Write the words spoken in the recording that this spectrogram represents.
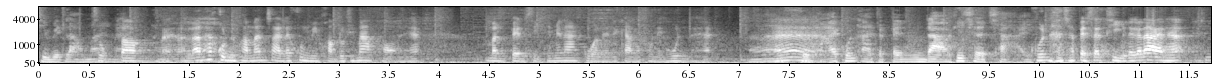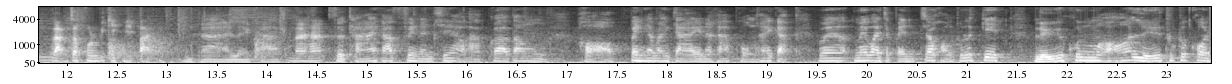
ชีวิตเรามากถูกนะต้องนะฮะแล้วถ้าคุณมีความมั่นใจและคุณมีความรู้ที่มากพอเนี้ยมันเป็นสิ่งที่ไม่น่ากลัวเลยในการลงทุนในหุ้นนะฮะอ่าอ่า สุดท้ายคุณอาจจะเป็นดาวที่เฉิดฉาย คุณอาจจะเป็นเศรษฐีแล้วก็ได้นะฮะ หลังจากพ้นวิกฤตนี้ไป ได้เลยครับนะฮะสุดท้ายครับ Financial ครับก็ต้องขอเป็นกำลังใจนะครับผมให้กับไม่ไม่ว่าจะเป็นเจ้าของธุรกิจ หรือคุณหมอหรือทุกๆ คน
